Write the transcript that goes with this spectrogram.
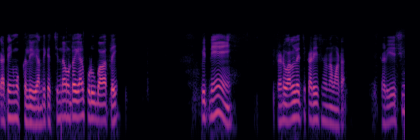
కటింగ్ ముక్కలు అందుకే చిన్నగా ఉంటాయి కానీ పొడుగు బాగా వస్తాయి. వీటిని రెండు వలలు వచ్చి కడిగేసాను అన్నమాట. కడిగేసి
